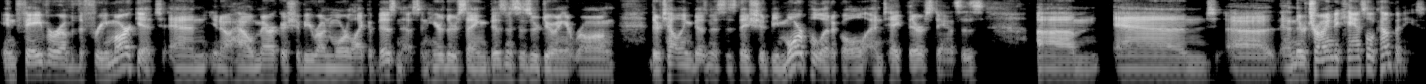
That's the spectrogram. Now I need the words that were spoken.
in favor of the free market and you know how America should be run more like a business. And here they're saying businesses are doing it wrong. They're telling businesses they should be more political and take their stances, um, and uh, and they're trying to cancel companies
